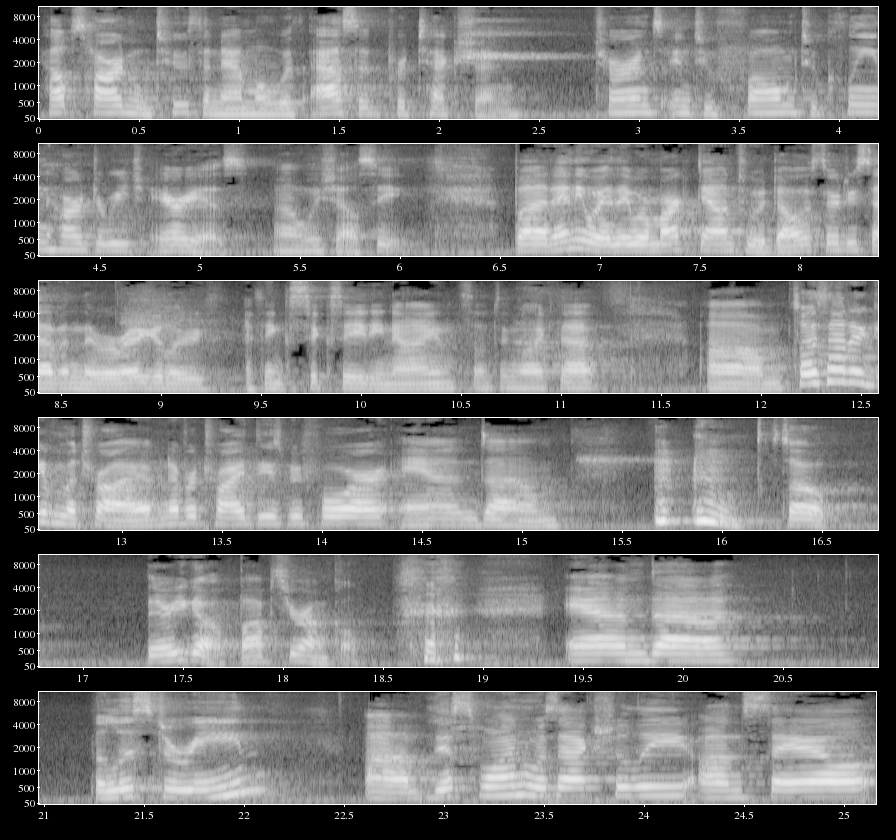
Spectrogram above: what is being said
helps harden tooth enamel with acid protection. Turns into foam to clean hard to reach areas. Oh, we shall see. But anyway, they were marked down to $1.37. They were regularly, I think, $6.89, something like that. Um, so I thought I'd give them a try. I've never tried these before, and um, so there you go. Bob's your uncle. and uh, the Listerine, um, this one was actually on sale,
